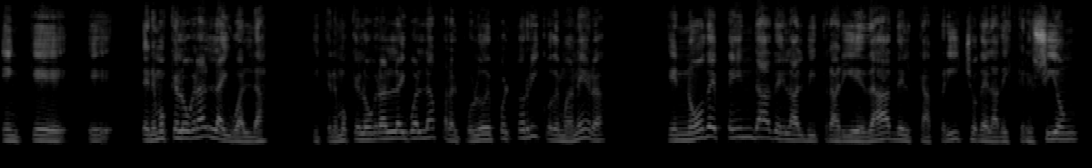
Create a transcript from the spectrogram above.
en que eh, tenemos que lograr la igualdad. Y tenemos que lograr la igualdad para el pueblo de Puerto Rico de manera que no dependa de la arbitrariedad, del capricho, de la discreción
